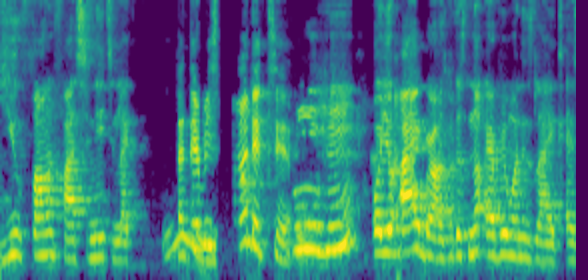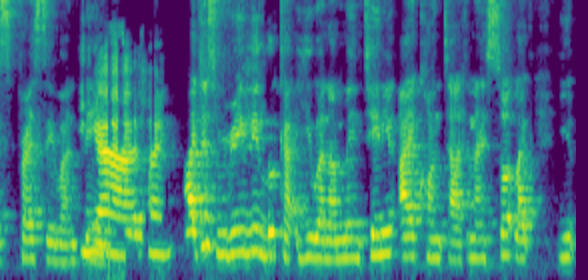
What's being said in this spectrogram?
you found fascinating? Like, Ooh. that they responded to. Mm-hmm. Or your eyebrows, because not everyone is like expressive and things. Yeah. So I just really look at you and I'm maintaining eye contact. And I saw like you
